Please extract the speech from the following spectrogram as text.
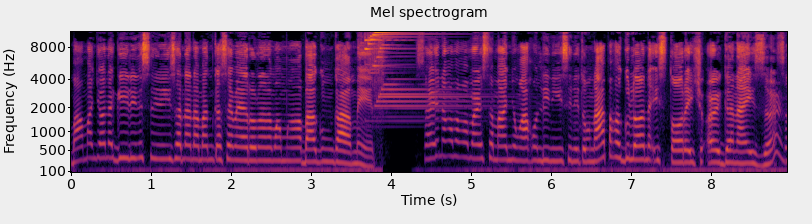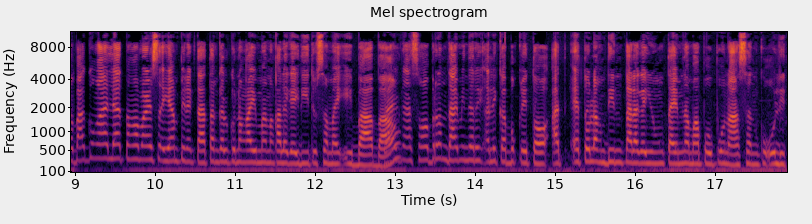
Mama nyo, naglilinis-linisan na naman kasi meron na namang mga bagong gamit. Yun na nga mga Mars, samahan nyo nga akong linisin itong napakagulo na storage organizer. So bago nga lahat mga Mars, ayan, pinagtatanggal ko na nga yung mga nakalagay dito sa may ibabaw. Dahil nga sobrang dami na rin alikabok ito at eto lang din talaga yung time na mapupunasan ko ulit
